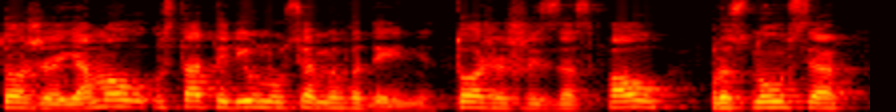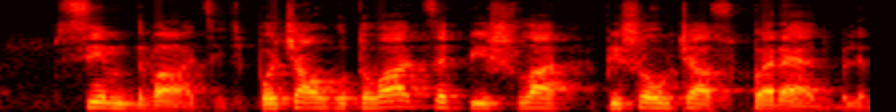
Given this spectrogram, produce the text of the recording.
теж я мав встати рівно о 7 годині. Теж щось заспав, проснувся в 7.20. Почав готуватися, пішла, пішов час вперед, блін.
